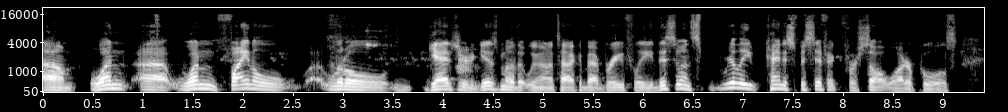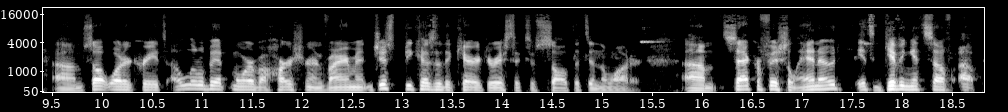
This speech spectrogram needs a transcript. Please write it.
Um, one uh, one final little gadget or gizmo that we want to talk about briefly. This one's really kind of specific for saltwater pools. Um, saltwater creates a little bit more of a harsher environment just because of the characteristics of salt that's in the water. Um, sacrificial anode, it's giving itself up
